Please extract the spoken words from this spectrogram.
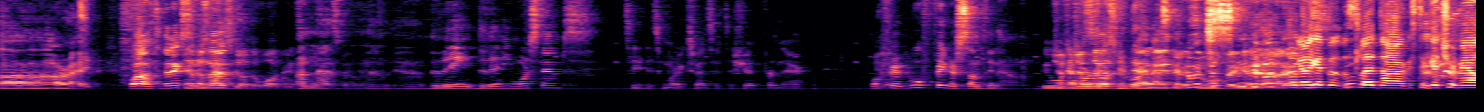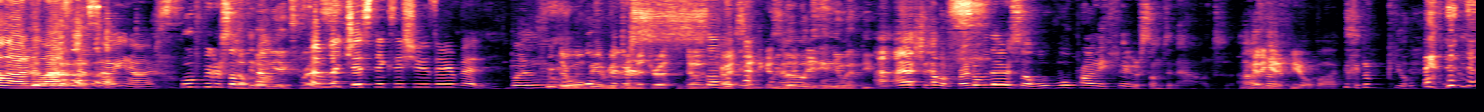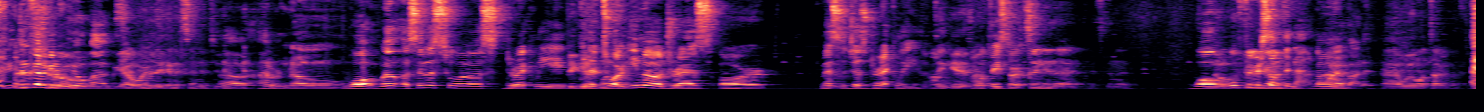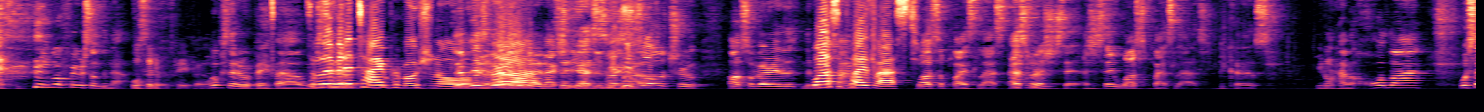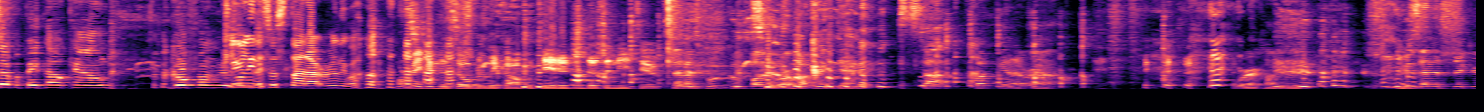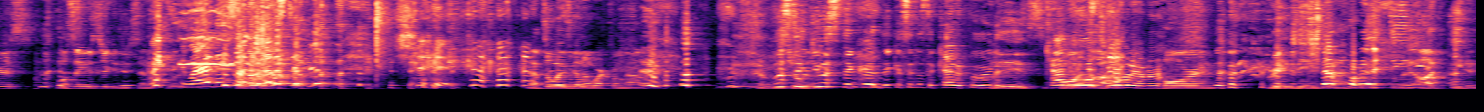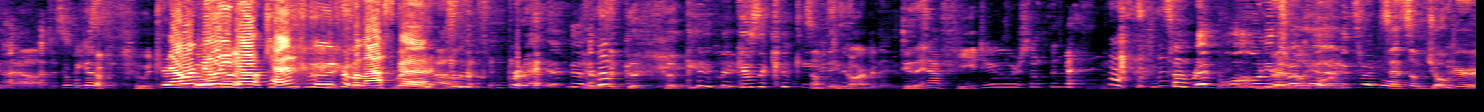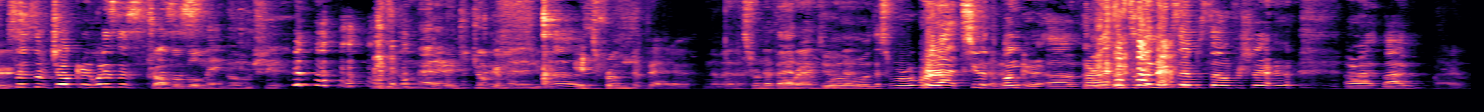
all right. Well, on to the next In episode. Alaska, the Walgreens in Alaska. Alaska. Do they do they need more stamps? See, it's more expensive to ship from there. We'll Yeah. fig- we'll figure something out. We won't Just, have just those people in Alaska. address. We'll figure it out. You gotta get the, the sled dogs to get your mail out in Alaska, so you know, just We'll figure something out. Express. some logistics issues there, but But There won't we'll be a return address, so don't something- try sending us we live with the anything. Inuit people. I, I actually have a friend over there, so we'll, we'll probably figure something out. We gotta get a PO box. get a PO box. We do gotta get a. PO box. Yeah, where are they gonna send it to? Uh, I don't know. Well, well, uh, send this to us directly, Because either to our email address or message us directly. the on, thing is, on once we Facebook. start sending that, it's gonna. well, No, we'll they're figure gonna- something out. Don't worry uh, about it. Uh, we won't talk about it. we'll figure something out. We'll set up a PayPal. We'll set up a PayPal. it's we'll a limited up- time promotional. It's very uh, limited, actually. Send Yes, address right this is now. also true. Also, very limited. While time. supplies last. While supplies last. That's what I should say. I should say while supplies last because we don't have a whole lot. We'll set up a PayPal account. Go from Clearly, this was thought out really well. We're making this overly complicated and doesn't need to. Send us food coupons. We're hungry. Damn it! Stop fucking around. We're hungry. You send us stickers. We'll send you stickers. You send us food. Why are they sending us stickers? Shit. That's always gonna work from now. on. So We'll send you a sticker. They can send us a can of food. Please, Candles, corn, whatever. corn, green beans. Yeah, man. for it. Please, I'll eat it now. Just We got a food truck. Now we're mailing out canned food from Alaska. Bread. Give us a good cookie, please. Give us a cookie. Something carbonated. Do they not feed you or something, man? Some Red Bull. Who needs Red, Red Bull, Bull? yeah. Red Bull? Send some Joker Send some Joker. What is this? tropical mango shit. What's? Mad Energy, Joker Mad Energy. Uh, It's from Nevada. Nevada. It's from That's where Nevada. we're at, too. Well, That- that's where we're at too at the bunker. Um, all right, until the next episode for sure. All right, bye. Alright.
